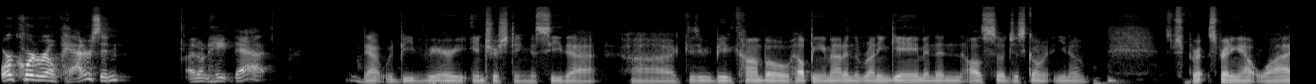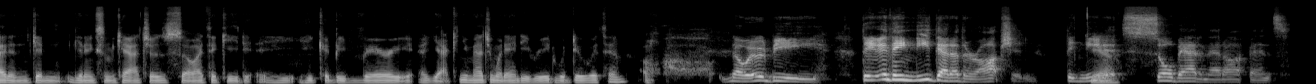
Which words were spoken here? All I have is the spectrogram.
Or Cordarrelle Patterson. I don't hate that. That would be very interesting to see that because uh, it would be a combo helping him out in the running game and then also just going, you know, sp- spreading out wide and getting getting some catches. So I think he'd, he he could be very uh, yeah. Can you imagine what Andy Reid would do with him? Oh no, it would be they they need that other option. They need yeah. it so bad in that offense.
